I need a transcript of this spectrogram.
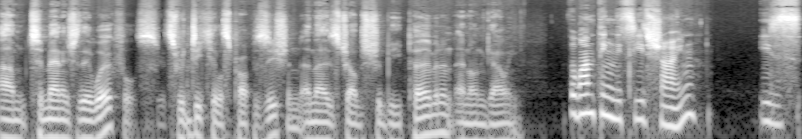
um, to manage their workforce. It's a ridiculous proposition, and those jobs should be permanent and ongoing. The one thing this is shown is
